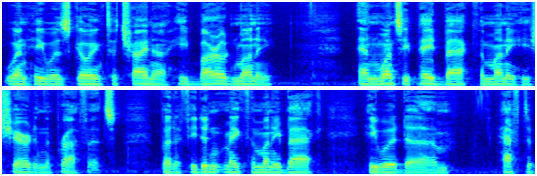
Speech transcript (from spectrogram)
When he was going to China, he borrowed money, and once he paid back the money, he shared in the profits. But if he didn't make the money back, he would um, have to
